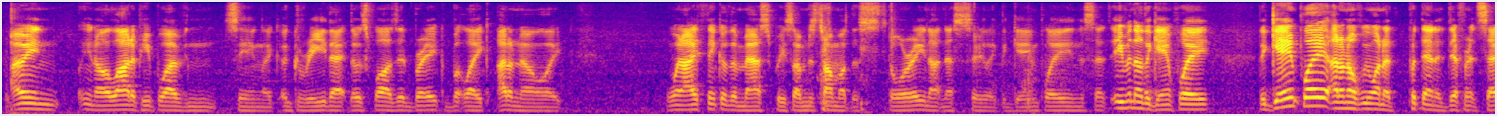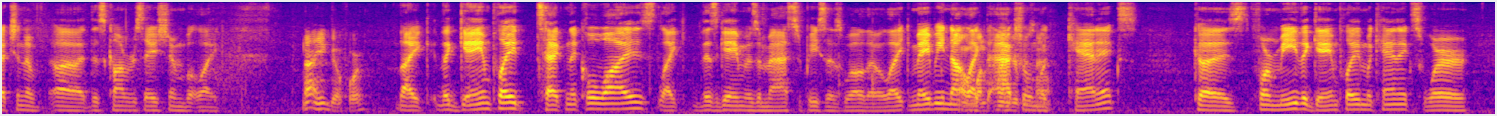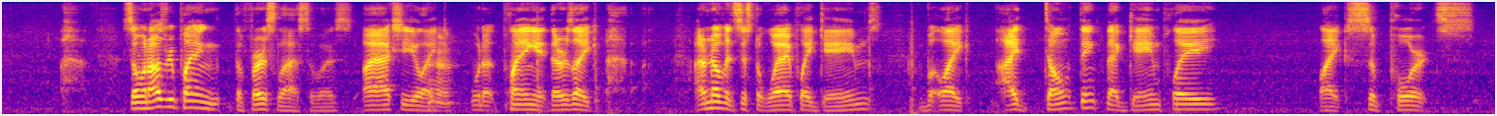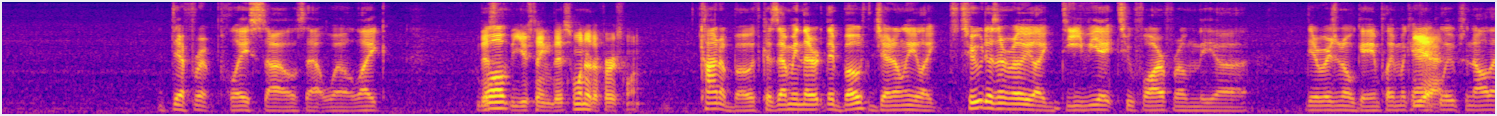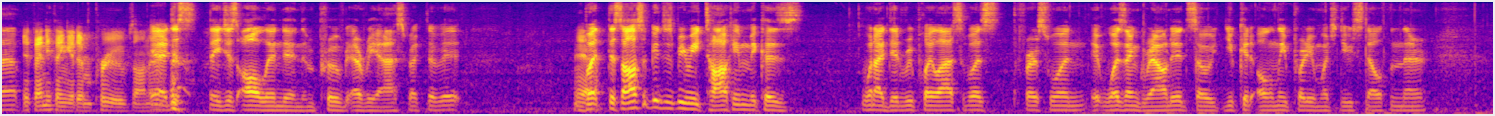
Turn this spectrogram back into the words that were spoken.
I mean, you know, a lot of people I've been seeing like agree that those flaws did break, but like I don't know, like when I think of the masterpiece, I'm just talking about the story, not necessarily like the gameplay in the sense. Even though the gameplay, the gameplay, I don't know if we want to put that in a different section of uh, this conversation, but like No, you go for it. like the gameplay technical wise like this game is a masterpiece as well though like maybe not Oh, like the actual mechanics because for me the gameplay mechanics were so when i was replaying the first last of us i actually like Uh-huh. when I- playing it there was like i don't know if it's just the way i play games but like i don't think that gameplay like supports different play styles that well like This Well- you're saying this one or the first one? kind of both because i mean they're they both generally like two doesn't really like deviate too far from the uh the original gameplay mechanic Yeah. loops and all that If anything, it improves on it. yeah just they just all in and improved every aspect of it Yeah. but this also could just be me talking because when i did replay last of us the first one it wasn't grounded so you could only pretty much do stealth in there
